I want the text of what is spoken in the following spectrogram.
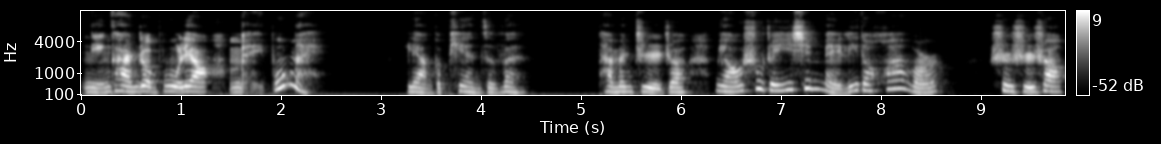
您看这布料美不美？两个骗子问。他们指着描述着一些美丽的花纹，事实上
